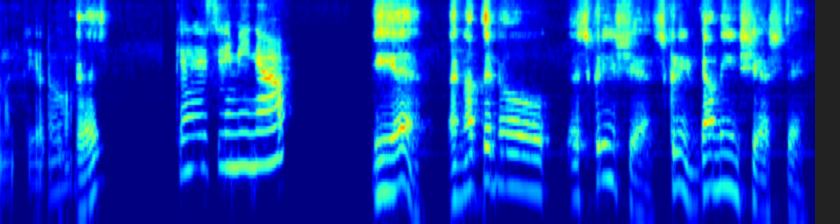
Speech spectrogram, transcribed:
Okay. Can you see me now? Yeah. Anate no uh, screen share. Screen gamin share ste.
